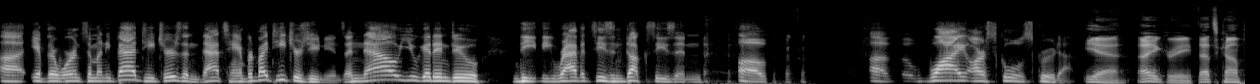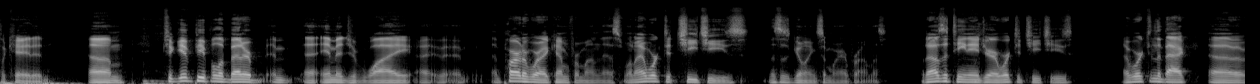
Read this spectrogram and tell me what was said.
uh, if there weren't so many bad teachers, and that's hampered by teachers unions. And now you get into the the rabbit season, duck season of of why our schools screwed up. yeah, I agree. That's complicated. Um, to give people a better um, uh, image of why, uh, a part of where I come from on this, when I worked at Chi Chi's, this is going somewhere, I promise. But I was a teenager. I worked at Chi Chi's. I worked in the back, uh,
